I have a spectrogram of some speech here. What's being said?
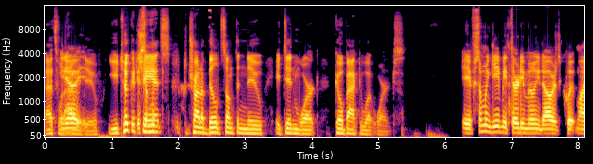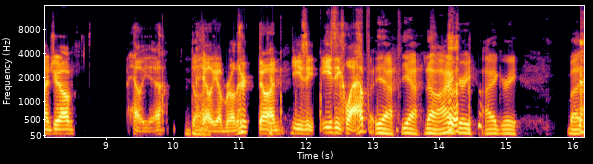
That's what You I would do. You took a if someone- chance to try to build something new. It didn't work. Go back to what works. If someone gave me 30 million dollars to quit my job, hell yeah. Done. Hell yeah, brother. Done. Easy. Easy clap. Yeah, yeah. No, I agree. I agree. But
